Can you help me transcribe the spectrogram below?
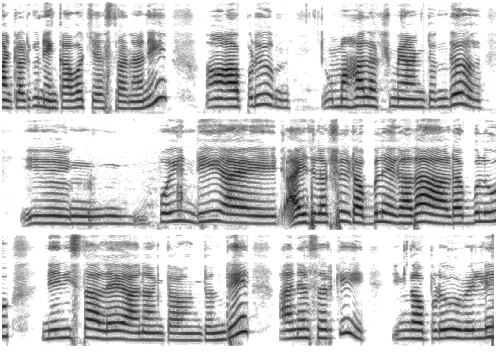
మాట్లాడుకు నేను కవర్ చేస్తానని. అప్పుడు మహాలక్ష్మి అంటుంది పోయింది. ఐదు లక్షలు డబ్బులే కదా ఆ డబ్బులు నేను ఇస్తాలే అని అంటూ ఉంటుంది. అనేసరికి ఇంక అప్పుడు వెళ్ళి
